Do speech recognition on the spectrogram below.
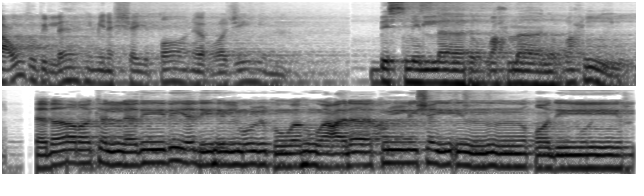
أعوذ بالله من الشيطان الرجيم. بسم الله الرحمن الرحيم. تبارك الذي بيده الملك وهو على كل شيء قدير.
